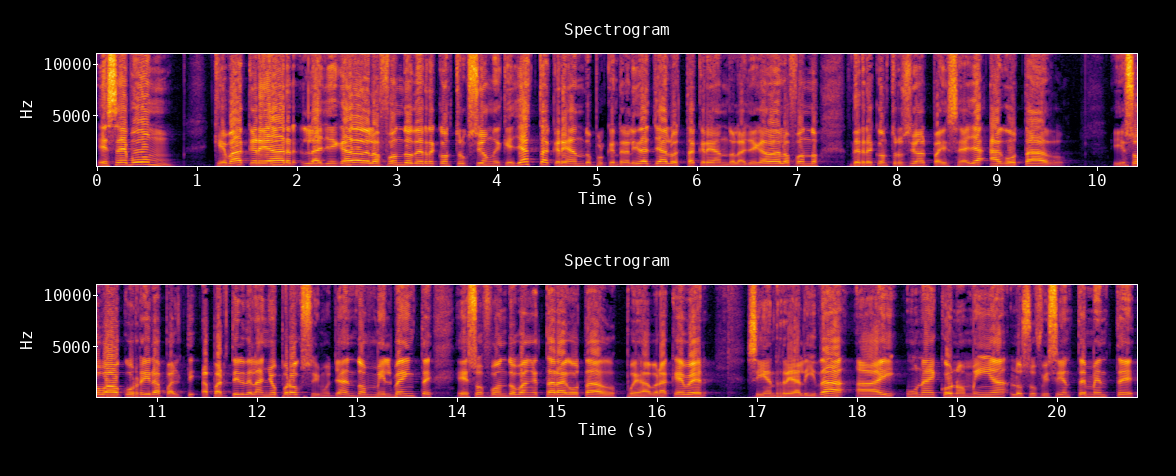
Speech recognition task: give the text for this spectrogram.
ese boom que va a crear la llegada de los fondos de reconstrucción y que ya está creando, porque en realidad ya lo está creando, la llegada de los fondos de reconstrucción al país se haya agotado. Y eso va a ocurrir a, a partir del año próximo. Ya en 2020 esos fondos van a estar agotados. Pues habrá que ver si en realidad hay una economía lo suficientemente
